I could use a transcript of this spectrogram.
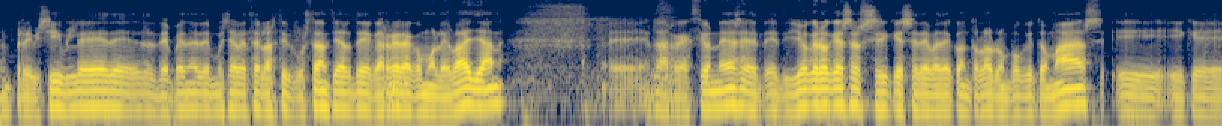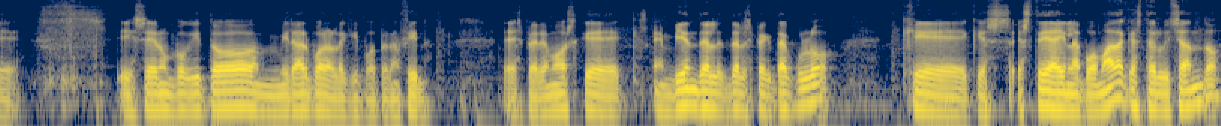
imprevisible, de- de- depende de muchas veces las circunstancias de carrera, como le vayan, eh, las reacciones. eh, yo creo que eso sí que se debe de controlar un poquito más y, que y ser un poquito mirar por el equipo, pero en fin, esperemos que en bien del, del espectáculo que, que es- esté ahí en la pomada, que esté luchando.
